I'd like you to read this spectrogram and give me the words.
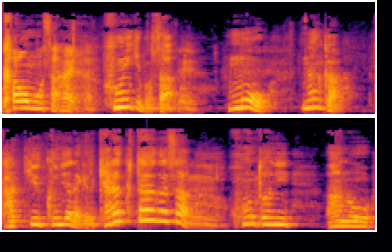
顔もさ、はいはい。雰囲気もさ、えもう、なんか、卓球くんじゃないけど、キャラクターがさ、うん。本当に、あの、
